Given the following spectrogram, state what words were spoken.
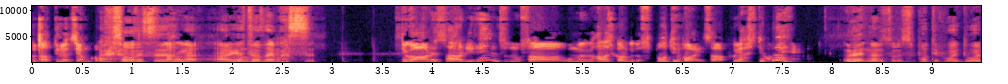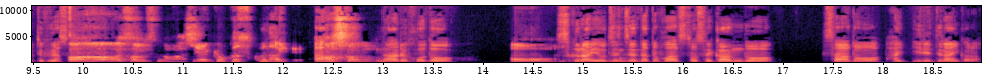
歌ってるやつやんか。そうです。あれあありがとうございます。てか、あれさ、リレンズのさ、ごめん、話変わるけど、スポティファイさ、増やしてくれへん？え、何それ？スポティファイどうやって増やすの？ああ、サブスクのい話や、曲少ないで。あ確かに。なるほど。うん。少ないよ、全然。だってファースト、セカンド、サード、はい、入れてないから。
